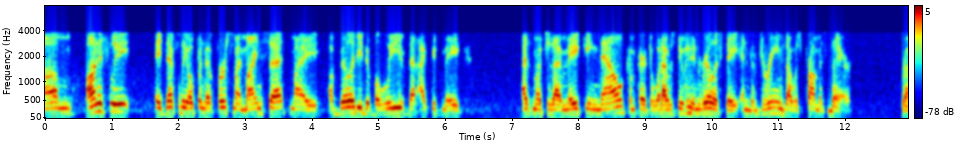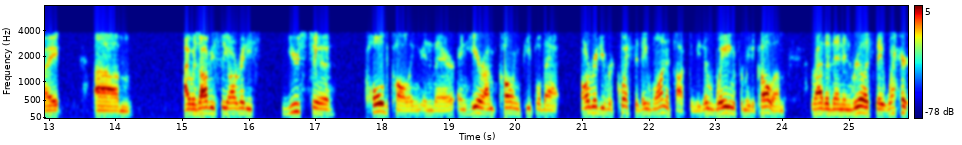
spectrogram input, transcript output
Um, honestly, it definitely opened up first my mindset, my ability to believe that I could make as much as I'm making now compared to what I was doing in real estate and the dreams I was promised there. Right. Um, I was obviously already used to cold calling in there, and here I'm calling people that already requested. They want to talk to me. They're waiting for me to call them rather than in real estate where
